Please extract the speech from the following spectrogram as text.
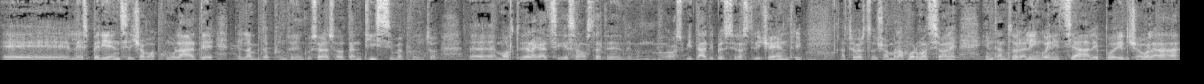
eh, le esperienze diciamo, accumulate nell'ambito appunto dell'inclusione sono tantissime, appunto, eh, molti dei ragazzi che sono stati ospitati presso i nostri centri attraverso diciamo, la formazione intanto della lingua iniziale e poi diciamo, la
